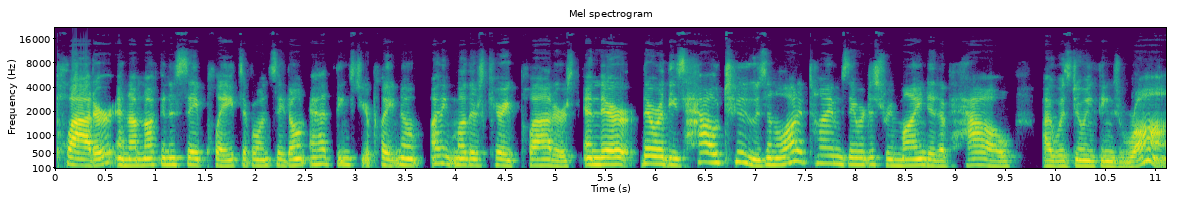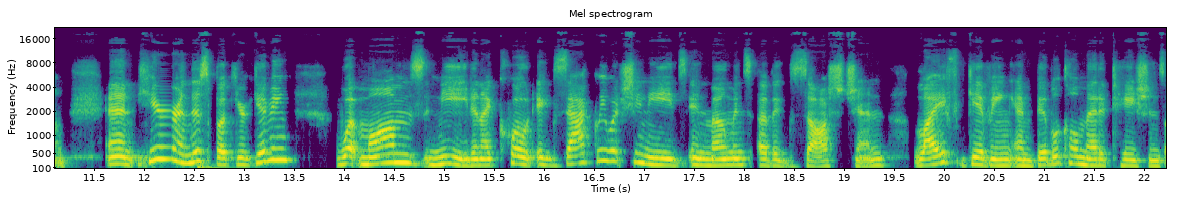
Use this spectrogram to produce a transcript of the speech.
platter. And I'm not going to say plates. Everyone say, don't add things to your plate. No, I think mothers carry platters. And there, there were these how to's. And a lot of times they were just reminded of how I was doing things wrong. And here in this book, you're giving what moms need, and I quote exactly what she needs in moments of exhaustion, life giving, and biblical meditations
